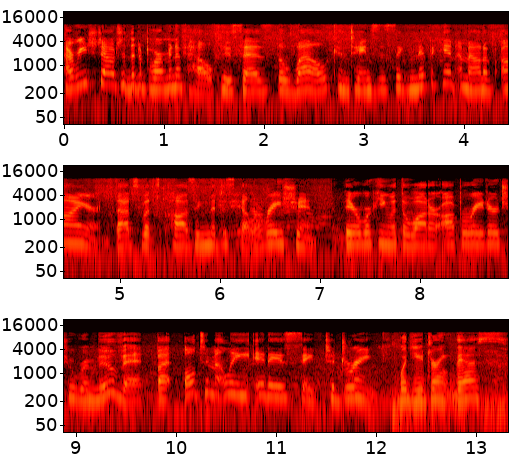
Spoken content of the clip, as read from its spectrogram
I reached out to the Department of Health, who says the well contains a significant amount of iron. That's what's causing the discoloration. They're working with the water operator to remove it, but ultimately it is safe to drink. Would you drink this?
